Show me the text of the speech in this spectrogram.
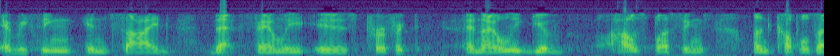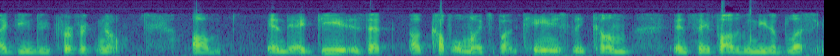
everything inside that family is perfect? And I only give house blessings on couples I deem to be perfect? No. Um, and the idea is that a couple might spontaneously come and say, "Father, we need a blessing."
